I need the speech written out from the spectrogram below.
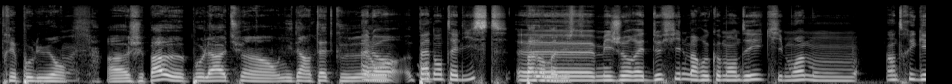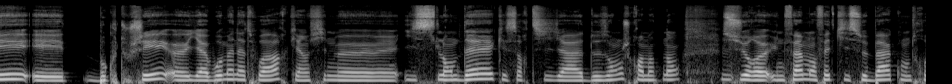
très polluants. Ouais. Euh, je sais pas, euh, Paula, tu as un- une idée en tête que. Alors, en- pas dans ta liste. Pas dans ma euh, Mais j'aurais deux films à recommander qui, moi, m'ont intrigué et beaucoup touché. Euh, Il y a Woman at War, qui est un film euh, islandais qui est sorti il y a deux ans, je crois maintenant, Mm. sur euh, une femme en fait qui se bat contre,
